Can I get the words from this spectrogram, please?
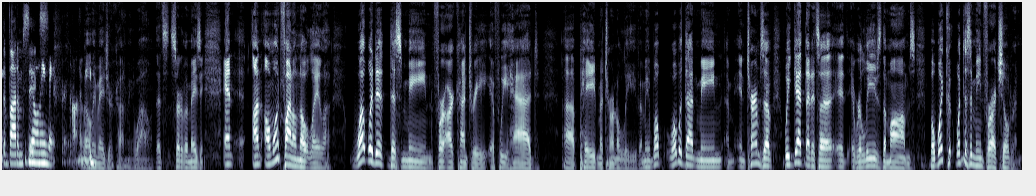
The bottom six. The only major economy. The only major economy. Wow, that's sort of amazing. And uh, on on one final note, Layla, what would it, this mean for our country if we had uh, paid maternal leave? I mean, what what would that mean in terms of? We get that it's a it, it relieves the moms, but what could, what does it mean for our children?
